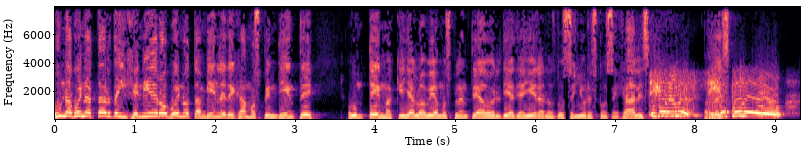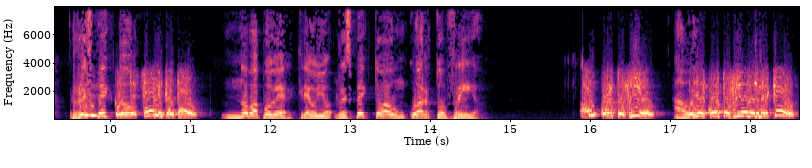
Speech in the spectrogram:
Una buena tarde, ingeniero. Bueno, también le dejamos pendiente un tema que ya lo habíamos planteado el día de ayer a los dos señores concejales. Dígame si yo puedo respecto, contestar, encantado. No va a poder, creo yo. Respecto a un cuarto frío. ¿A un cuarto frío? ¿A un... ¿Es el cuarto frío del mercado?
